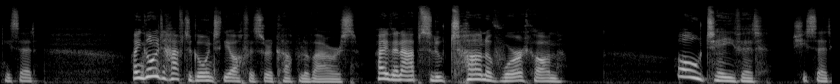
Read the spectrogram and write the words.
he said. I'm going to have to go into the office for a couple of hours. I've an absolute ton of work on. Oh, David, she said,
